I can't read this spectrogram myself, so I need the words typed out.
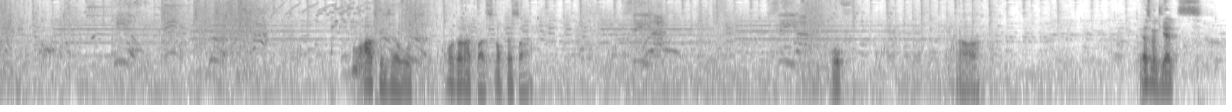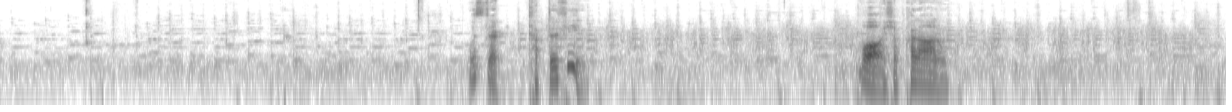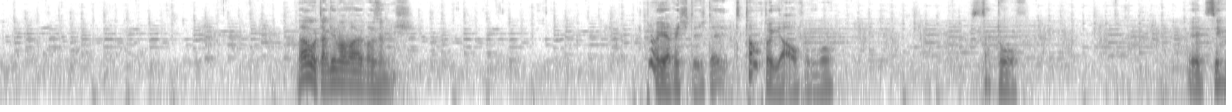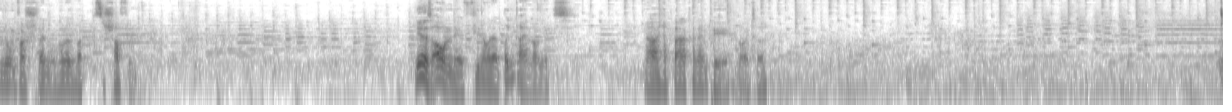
Oh, okay, sehr gut. Oh, dann war es noch besser. Uff. Ah. Mit jetzt? Ist der Kackdelfin? Boah, ich habe keine Ahnung. Na gut, dann gehen wir mal, weiß ich nicht. Ich ja richtig, der, der taucht doch hier auf irgendwo. Ist das doof. Jetzt zehn Minuten Verschwendung, oder was zu schaffen. Hier ist auch ein Delfin, aber der bringt einen noch nichts. Ja, ich habe leider kein MP, Leute.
